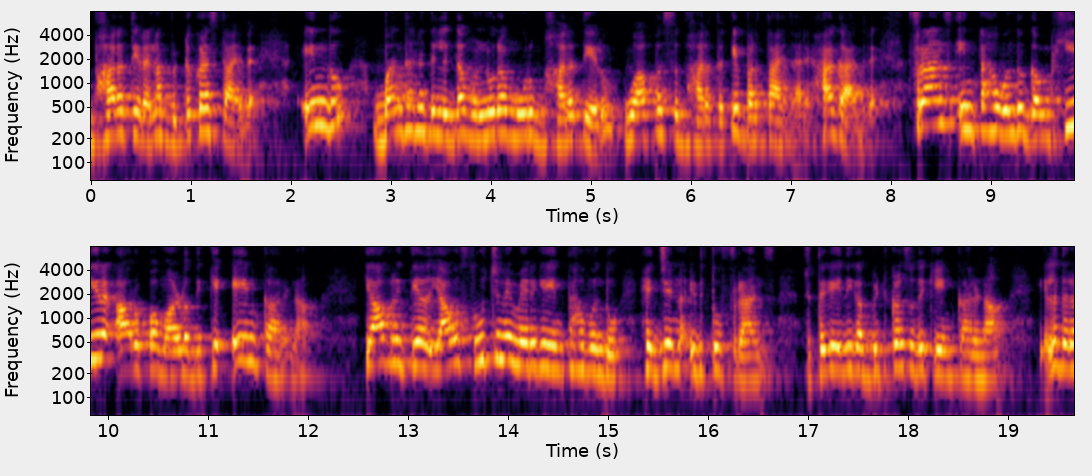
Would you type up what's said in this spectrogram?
ಭಾರತೀಯರನ್ನ ಬಿಟ್ಟು ಕಳಿಸ್ತಾ ಇದೆ. ಇಂದು ಬಂಧನದಲ್ಲಿದ್ದ ಮುನ್ನೂರ ಮೂರು ಭಾರತೀಯರು ವಾಪಸ್ ಭಾರತಕ್ಕೆ ಬರ್ತಾ ಇದ್ದಾರೆ. ಹಾಗಾದ್ರೆ, ಫ್ರಾನ್ಸ್ ಇಂತಹ ಒಂದು ಗಂಭೀರ ಆರೋಪ ಮಾಡೋದಿಕ್ಕೆ ಏನ್ ಕಾರಣ? ಯಾವ ರೀತಿಯ, ಯಾವ ಸೂಚನೆ ಮೇರೆಗೆ ಇಂತಹ ಒಂದು ಹೆಜ್ಜೆಯನ್ನು ಇಡ್ತು ಫ್ರಾನ್ಸ್? ಜೊತೆಗೆ ಇದೀಗ ಏನು ಏನ್ ಕಾರಣ? ಎಲ್ಲದರ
